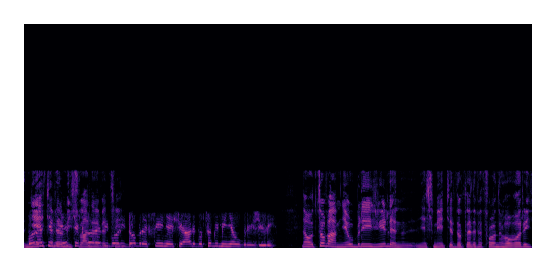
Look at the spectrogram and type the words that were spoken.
Nie je veľmi slané veci? by boli dobre, silnejšie, alebo čo by mi neublížili? No, to vám neublíži, len nesmiete do telefónu hovoriť,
